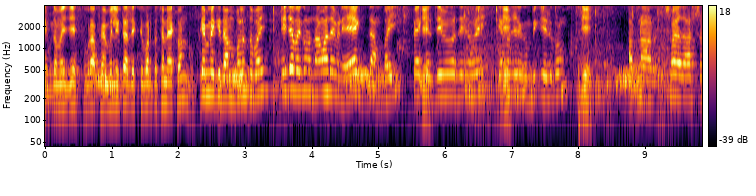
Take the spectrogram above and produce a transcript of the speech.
একদম এই যে পুরা ফ্যামিলিটা দেখতে পারতেছেন এখন কেমনে কি দাম বলেন তো ভাই? এটা ভাই কোনো দামা দেবে না একদম ভাই প্যাকেজ। যেভাবে আছে সেভাবে কেন যেরকম বিক্রি এরকম। জি। আপনার ছয় হাজার আটশো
